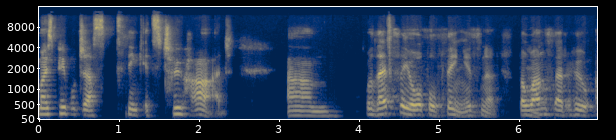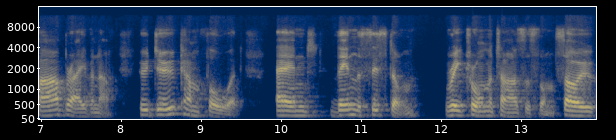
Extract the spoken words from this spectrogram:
most people just think it's too hard. Um, well, that's the awful thing, isn't it? The hmm. ones that who are brave enough, who do come forward, and then the system re-traumatizes them. So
